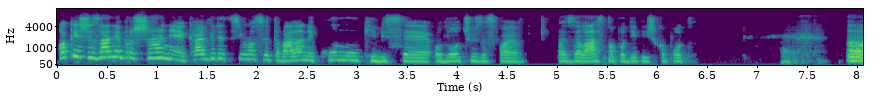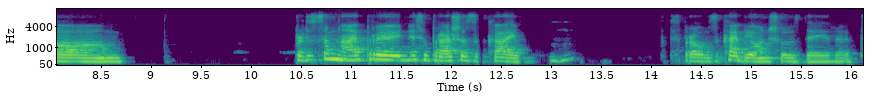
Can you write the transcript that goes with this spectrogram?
Ok, še zadnje vprašanje. Kaj bi recimo svetovala nekomu, ki bi se odločil za svojo, pa za lastno podjetniško pot? Um, predvsem najprej ne se vpraša, zakaj. Mhm. Sprav, zakaj bi on šel zdaj rad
